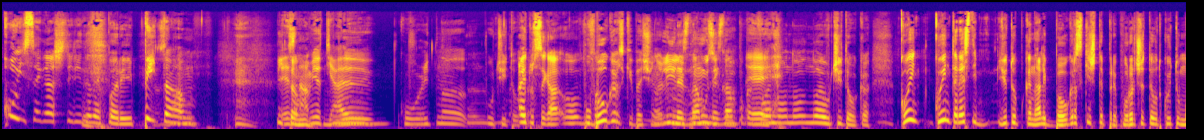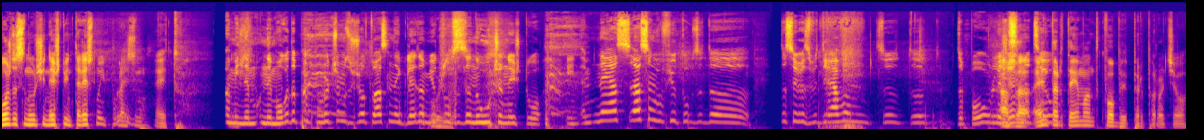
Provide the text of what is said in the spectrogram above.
Кой сега ще ни даде пари? Питам. Знам. Е, знам я, тя е колоритна учителка. Ето сега. по български беше, нали? Не знам, музика? не знам по какво е, е, но, но, но е учителка. Кои, кои интересни YouTube канали български ще препоръчате, от които може да се научи нещо интересно и полезно? Ето. Ами не, не мога да препоръчам, защото аз не гледам YouTube, Ужас. за да науча нещо. И, не, аз, аз съм в YouTube, за да, да се разведрявам за, за, за А по-лежерна за цел. ентертеймент, какво би препоръчал?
